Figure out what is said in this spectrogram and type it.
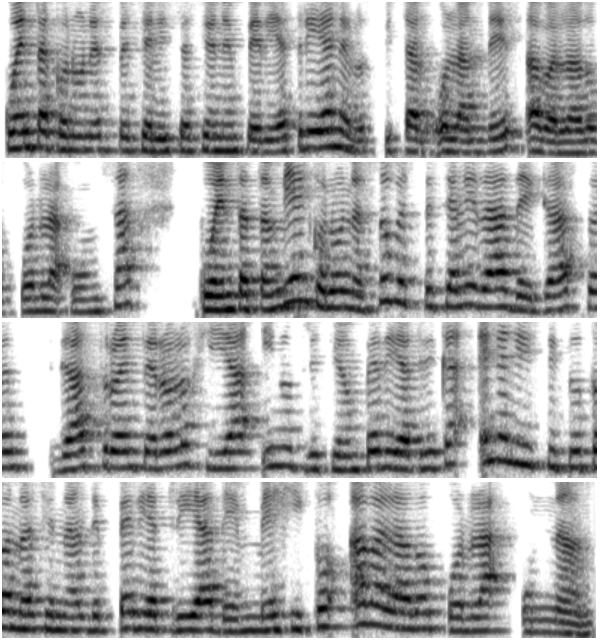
Cuenta con una especialización en pediatría en el Hospital Holandés, avalado por la UNSA. Cuenta también con una subespecialidad de gastroenterología y nutrición pediátrica en el Instituto Nacional de Pediatría de México, avalado por la UNAM.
